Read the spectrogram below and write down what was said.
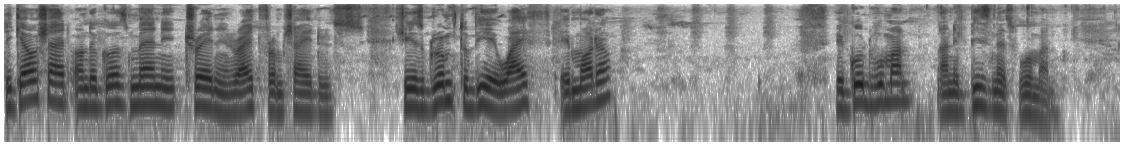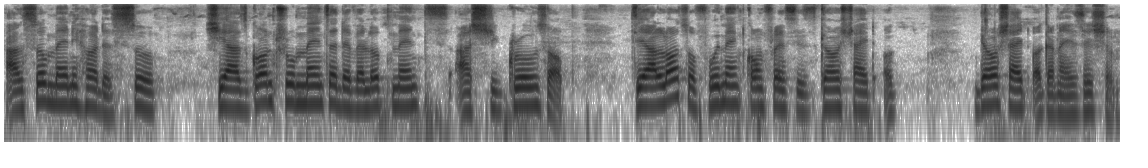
The girl child undergoes many training right from childhood. She is groomed to be a wife, a mother, a good woman, and a businesswoman, and so many others. So, she has gone through mental development as she grows up. There are lots of women conferences, girl child, girl organization,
